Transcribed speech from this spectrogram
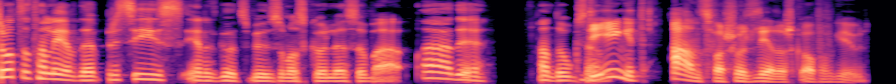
trots att han levde precis enligt Guds bud som han skulle så bara, ah, det, han dog sen. Det är inget ansvarsfullt ledarskap av Gud.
